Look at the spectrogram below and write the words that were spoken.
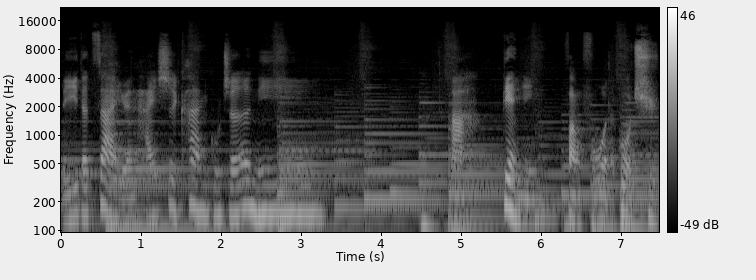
离得再远还是看顾着你。啊！电影仿佛我的过去。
